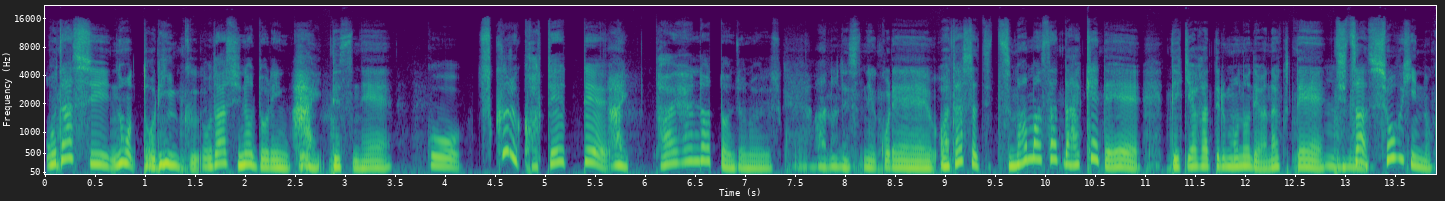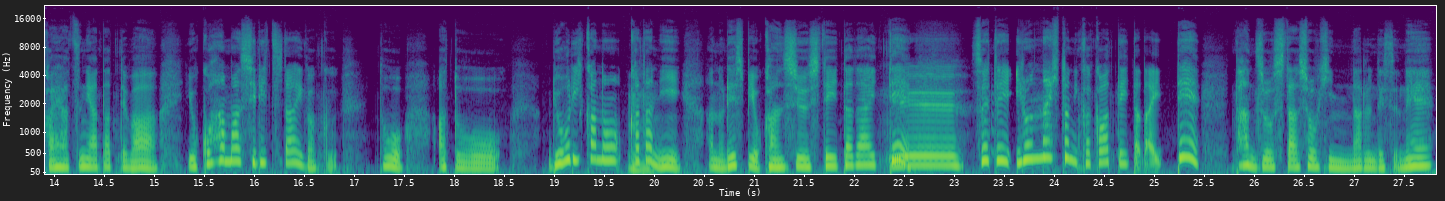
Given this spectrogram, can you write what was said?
お出汁のドリンク、お出汁のドリンク。はい、ですね。こう作る過程ってはい、大変だったんじゃないですか？あのですね、これ私たちつままさだけで出来上がってるものではなくて、うんうん。実は商品の開発にあたっては横浜市立大学とあと料理家の方に、あのレシピを監修していただいて、そうやっていろんな人に関わっていただいて誕生した商品になるんですよね。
